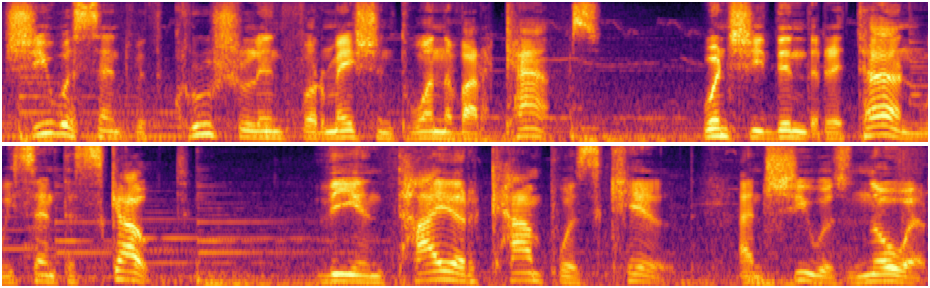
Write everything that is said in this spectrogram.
She was sent with crucial information to one of our camps. When she didn't return, we sent a scout. The entire camp was killed, and she was nowhere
